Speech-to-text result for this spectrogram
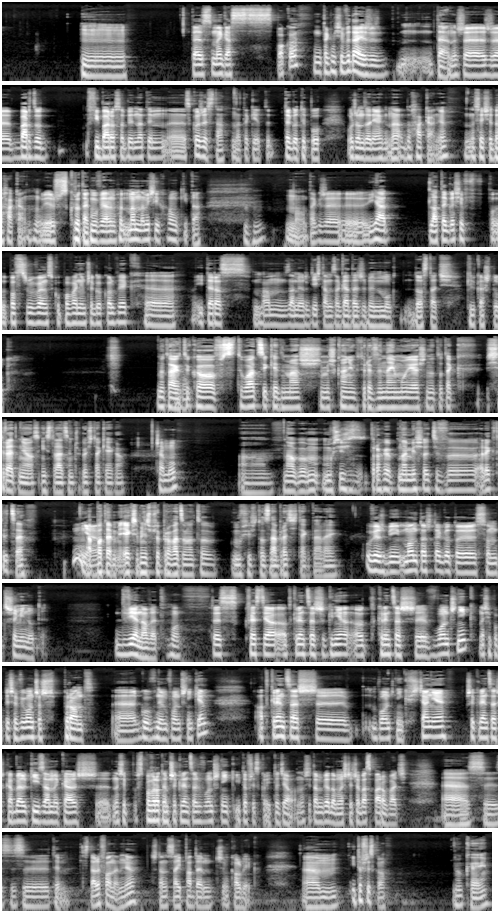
mm, to jest mega spoko. Tak mi się wydaje, że ten, że, że bardzo Fibaro sobie na tym e, skorzysta, na takie, tego typu urządzeniach na, do haka, nie? W sensie do haka. Już w skrótach mówię, mam na myśli HomeKita. Mhm. No, także e, ja dlatego się powstrzymywałem z kupowaniem czegokolwiek e, i teraz mam zamiar gdzieś tam zagadać, żebym mógł dostać kilka sztuk no tak, no. tylko w sytuacji, kiedy masz mieszkanie, które wynajmujesz, no to tak średnio z instalacją czegoś takiego. Czemu? Um, no, bo musisz trochę namieszać w elektryce. Nie. A potem, jak się będziesz przeprowadzał, no to musisz to zabrać i tak dalej. Uwierz mi, montaż tego to są 3 minuty. Dwie nawet. To jest kwestia, odkręcasz, gnia, odkręcasz włącznik, no się po pierwsze wyłączasz prąd E, głównym włącznikiem. Odkręcasz e, włącznik w ścianie, przykręcasz kabelki, zamykasz, e, znaczy z powrotem przykręcasz włącznik i to wszystko i to działa. Znaczy tam wiadomo, jeszcze trzeba sparować z, z, z tym, z telefonem, nie? Czy tam z iPadem, czymkolwiek. Um, I to wszystko. Okej. Okay.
